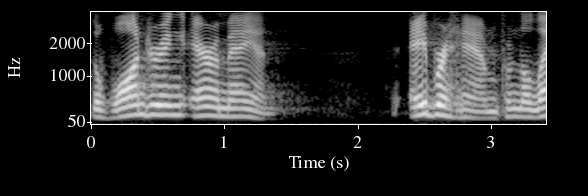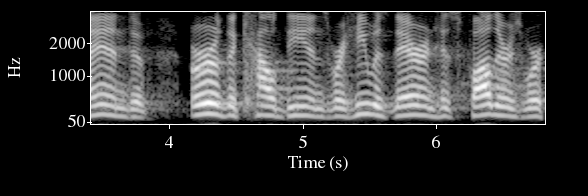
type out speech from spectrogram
the wandering Aramaean, Abraham from the land of Ur of the Chaldeans, where he was there and his fathers were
